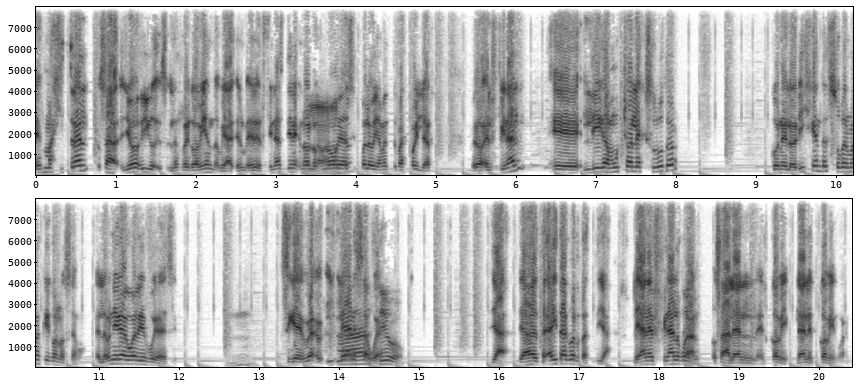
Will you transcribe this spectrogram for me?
Es magistral, o sea, yo les recomiendo, mira, el, el final tiene, no, lo- ¿La no voy a decir cuál, obviamente, para spoiler, pero el final eh, liga mucho al Lex Luthor con el origen del Superman que conocemos. Es la única cual les voy a decir. Mm. Así que lean Ah, esa sí, bo. Ya, ya, ahí te acordaste, ya. Lean el final, weón. O sea, lean el, el cómic, lean el cómic, weón.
